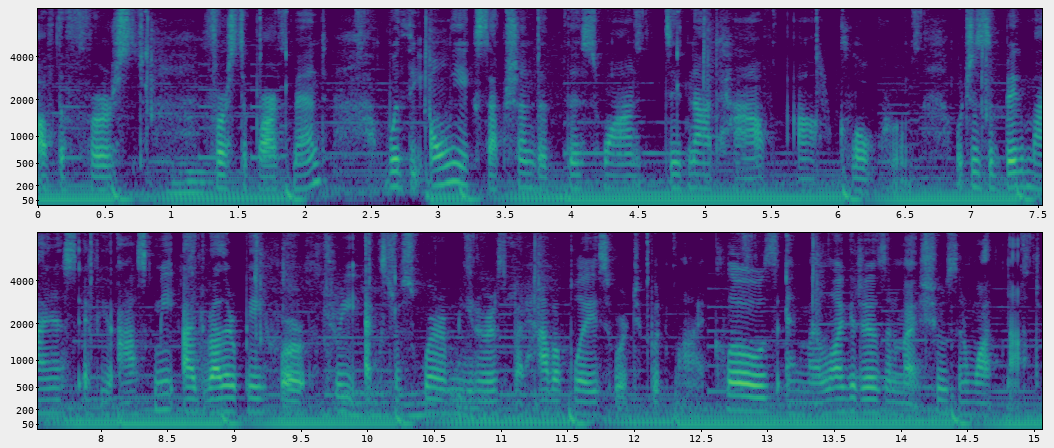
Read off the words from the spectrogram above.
of the first first apartment, with the only exception that this one did not have a cloakroom, which is a big minus if you ask me. I'd rather pay for three extra square meters but have a place where to put my clothes and my luggages and my shoes and whatnot.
